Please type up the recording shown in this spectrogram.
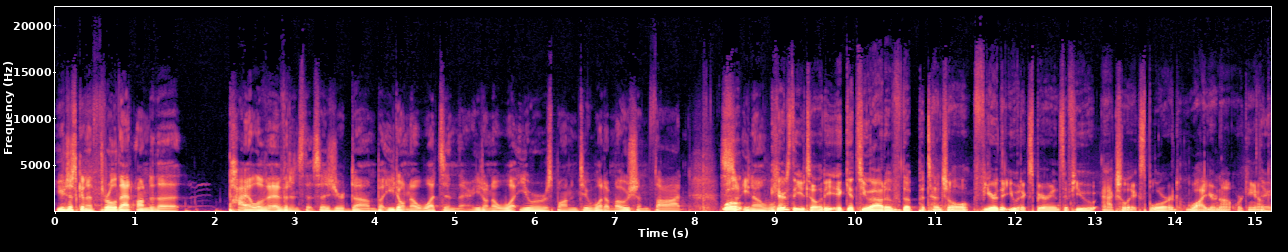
you're just going to throw that onto the pile of evidence that says you're dumb, but you don't know what's in there. You don't know what you were responding to, what emotion, thought. so, Well, you know, Here's the utility it gets you out of the potential fear that you would experience if you actually explored why you're not working out There you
